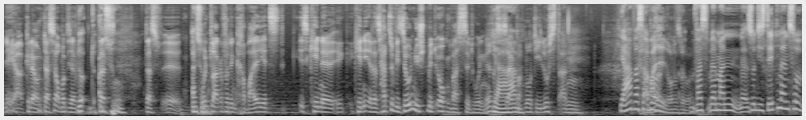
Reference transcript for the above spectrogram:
Naja, genau. Das ist aber die, das, so. das, äh, die so. Grundlage für den Krawall jetzt ist keine, keine, das hat sowieso nichts mit irgendwas zu tun. Ne? Das Ja. ist einfach nur die Lust an. Ja, was Krawall aber, so. was, wenn man so die Statements so,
